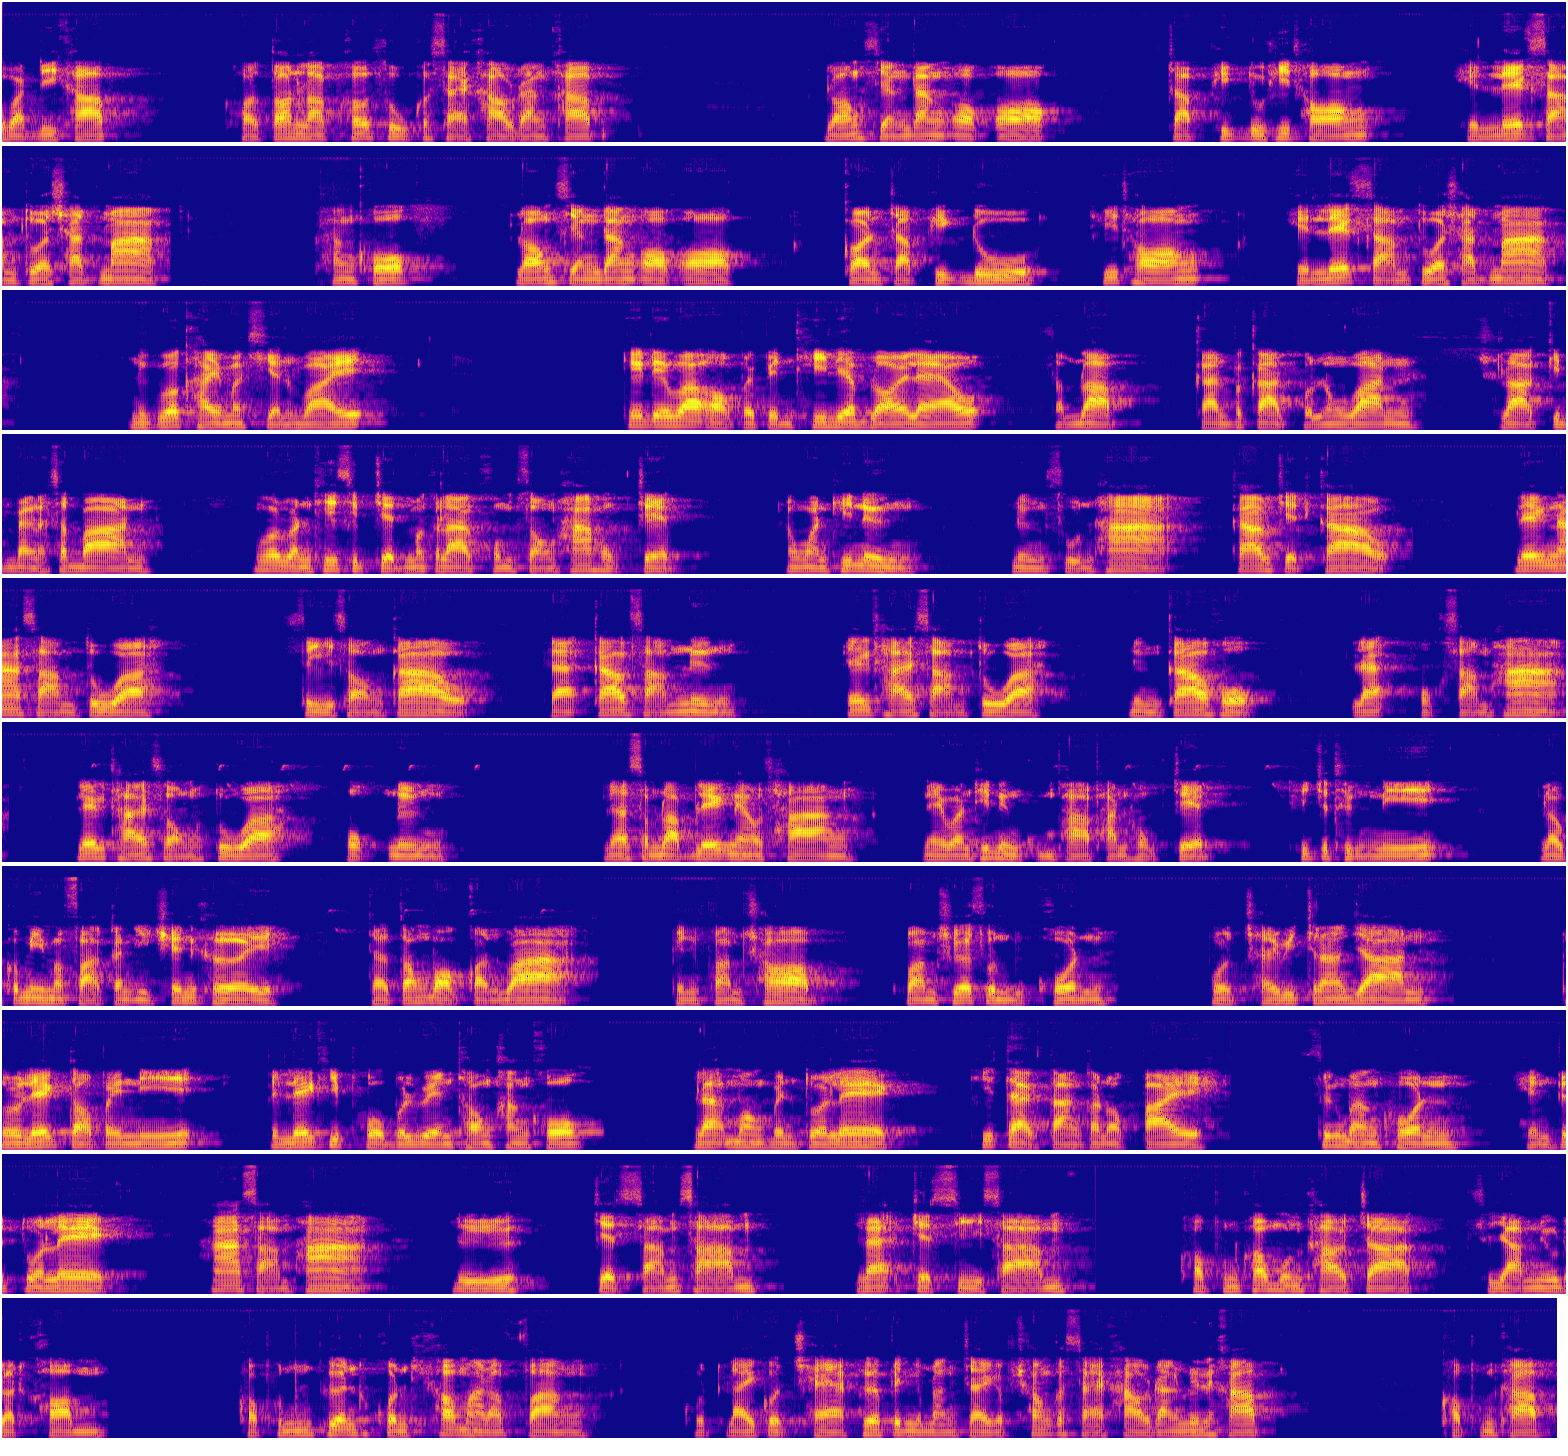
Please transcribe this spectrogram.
สวัสดีครับ ขอต้อนรับเข้าสู่กระแสข่าวดังครับ ร้องเสียงดังออกออก จับพลิกดูที่ท้อง เห็นเลขสามตัวชัดมาก คังคก ร้องเสียงดังออกออก ก่อนจับพลิกดูที่ท้อง เห็นเลขสามตัวชัดมาก นึกว่าใครมาเขียนไว้ เรียกได้ว่าออกไปเป็นที่เรียบร้อยแล้วสำหรับการประกาศผลรางวัลฉลากกินแบ่งรัฐบาล งวดวันที่ 17 มกราคม 2567 รางวัลที่ 1 105 979 เลขหน้า 3 ตัว 429 และ 931 เลขท้าย 3 ตัว 196 และ 635 เลขท้าย 2 ตัว 61 และสำหรับเลขแนวทางในวันที่ 1 กุมภาพันธ์ 67 ที่จะถึงนี้ เราก็มีมาฝากกันอีกเช่นเคย แต่ต้องบอกก่อนว่า เป็นความชอบ ความเชื่อส่วนบุคคลโปรดใช้วิจารณญาณ ตัวเลขต่อไปนี้เป็นเลขที่โผล่บริเวณท้องคังคก และมองเป็นตัวเลข ที่แตกต่างกันออกไป ซึ่งบางคนเห็นเป็นตัวเลข 535 หรือ 733 และ 743 ขอบคุณข้อมูลข่าวจากสยามนิว .com ขอบคุณเพื่อนทุกคนที่เข้ามารับฟัง กดไลค์ กดแชร์เพื่อเป็นกำลังใจกับช่องกระแสข่าวดังด้วยนะครับ ขอบคุณครับ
